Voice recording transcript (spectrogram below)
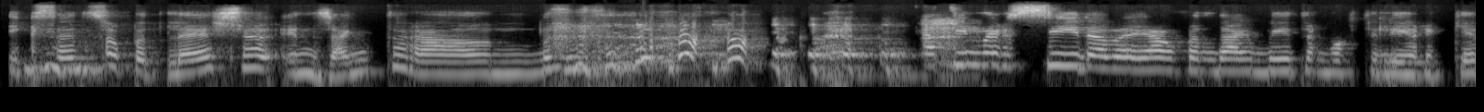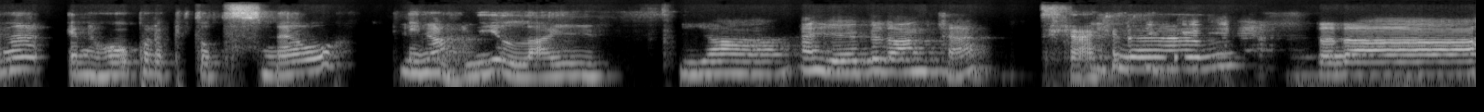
ik zet ze op het lijstje en zang eraan. Cathy, merci dat wij jou vandaag beter mochten leren kennen. En hopelijk tot snel in ja. real life. Ja, en jij bedankt hè. Graag gedaan. Tada!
